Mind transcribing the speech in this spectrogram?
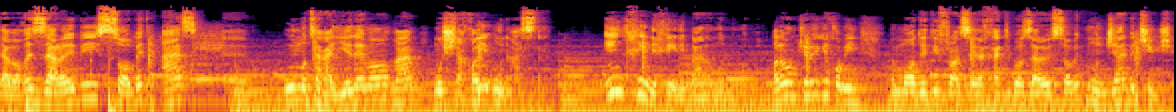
در واقع ضرایب ثابت از اون متغیر ما و مشتقهای اون هستن. این خیلی خیلی برامون مهمه. حالا ممکنه بگید خب این ماده دیفرانسیل خطی با ضرایب ثابت منجر به چی میشه؟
